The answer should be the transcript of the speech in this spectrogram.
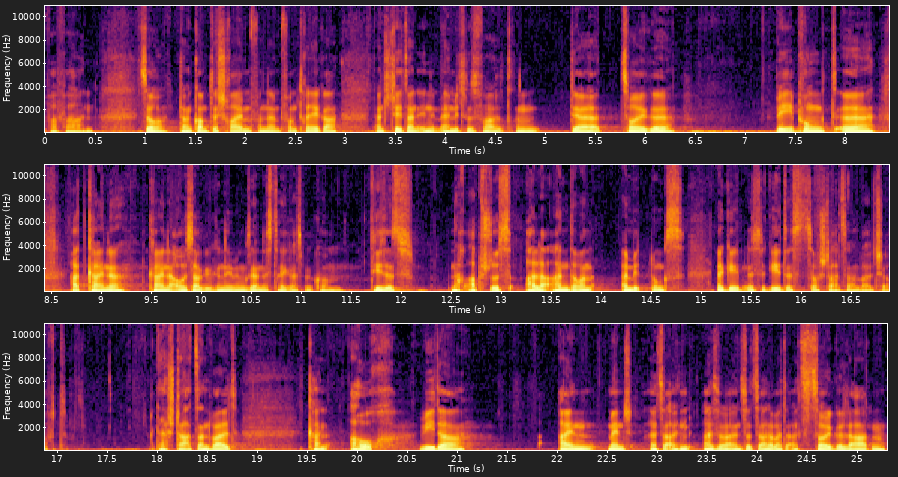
Verfahren. So, dann kommt das Schreiben von dem, vom Träger, dann steht dann im Ermittlungsverfahren drin, der Zeuge W. Äh, hat keine, keine Aussagegenehmigung seines Trägers bekommen. Dieses, nach Abschluss aller anderen Ermittlungsergebnisse, geht es zur Staatsanwaltschaft. Der Staatsanwalt kann auch wieder ein Mensch, also ein, also ein Sozialarbeiter als Zeuge laden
